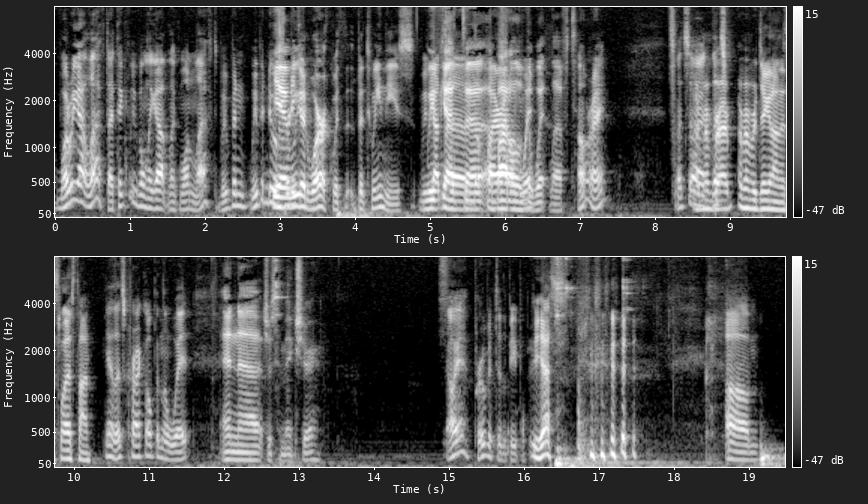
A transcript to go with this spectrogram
what do we got left? I think we've only got like one left. We've been we've been doing Yeah, pretty we- good work with between these. We've, got, the- uh, the a bottle Island of the wit left, All right, let's uh, I remember let's, I remember digging on this last time. yeah, let's crack open the wit. and uh, Just to make sure. Oh yeah, prove it to the people. Yes. Um,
